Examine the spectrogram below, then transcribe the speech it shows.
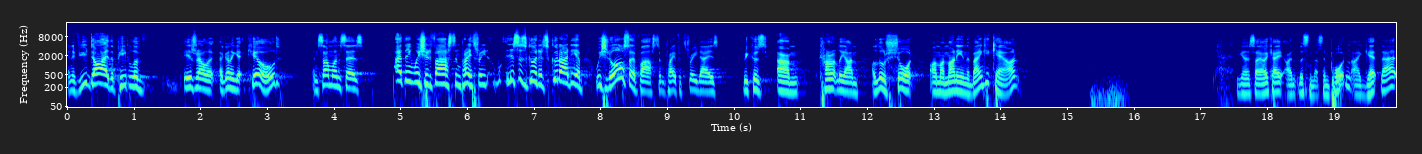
And if you die, the people of Israel are, are going to get killed. And someone says, I think we should fast and pray three. This is good. It's a good idea. We should also fast and pray for three days because um, currently I'm a little short on my money in the bank account. You're going to say, okay, I, listen, that's important. I get that.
